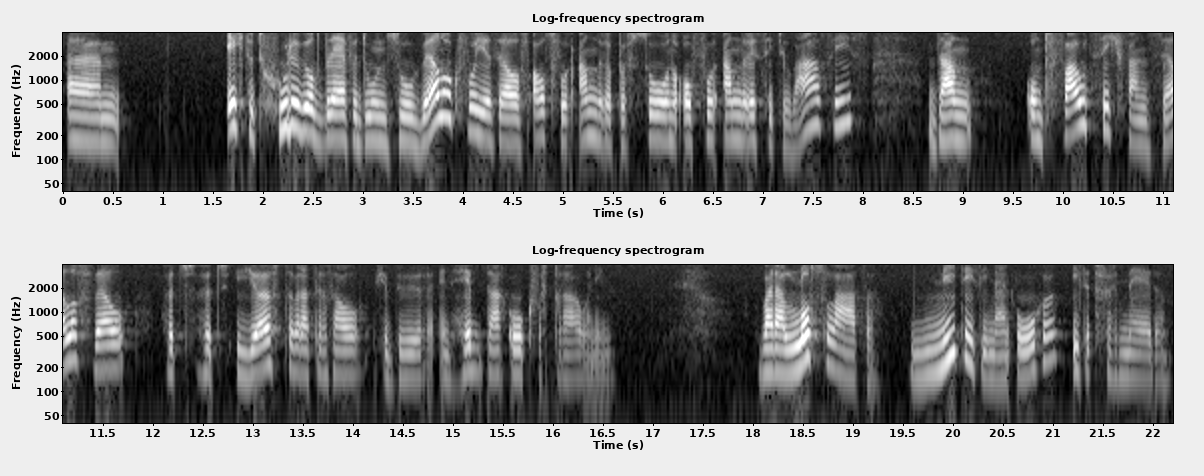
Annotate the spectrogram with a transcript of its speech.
ehm, echt het goede wilt blijven doen, zowel ook voor jezelf als voor andere personen of voor andere situaties, dan ontvouwt zich vanzelf wel het, het juiste wat er zal gebeuren. En heb daar ook vertrouwen in. Wat dat loslaten niet is in mijn ogen, is het vermijden.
